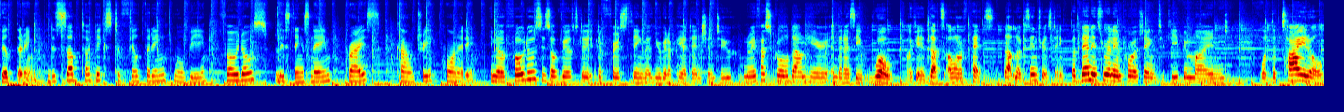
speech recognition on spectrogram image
filtering. The subtopics to filtering will be photos, listings name, price, country, quantity. You know, photos is obviously the first thing that you're gonna pay attention to. Now if I scroll down here and then I see, whoa, okay, that's a lot of pets, that looks interesting. But then it's really important to keep in mind what the title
